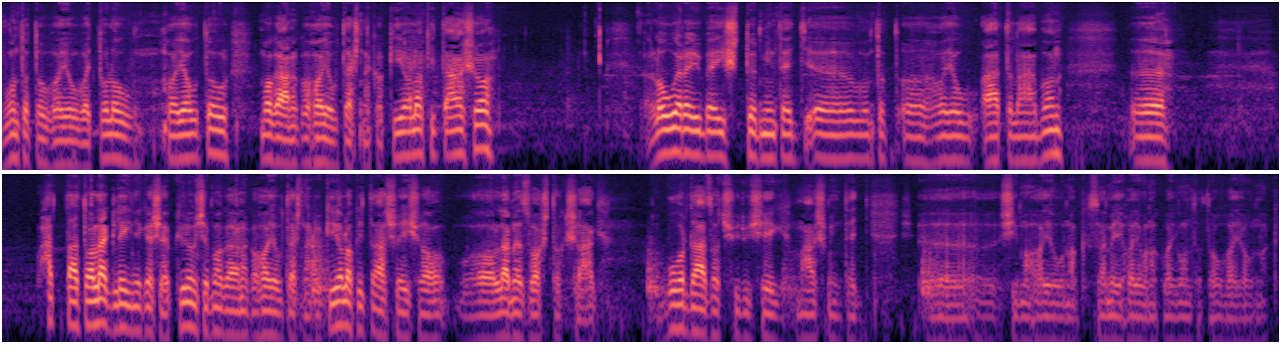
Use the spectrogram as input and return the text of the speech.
vontatóhajó vagy tolóhajótól, magának a hajótestnek a kialakítása, lóerejűbe is több, mint egy vontott hajó általában. Hát tehát a leglényegesebb különbség magának a hajótásnak a kialakítása és a, a lemez vastagság. A bordázat sűrűség más, mint egy ö, sima hajónak, személyhajónak vagy vontató hajónak.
